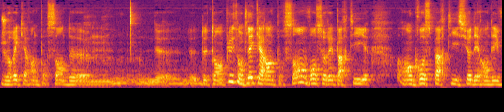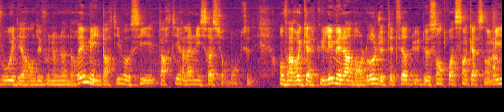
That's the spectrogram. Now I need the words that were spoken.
j'aurai 40% de, de, temps en plus. Donc les 40% vont se répartir en grosse partie sur des rendez-vous et des rendez-vous non honorés, mais une partie va aussi partir à l'administration. Donc on va recalculer, mais l'un dans l'autre, je vais peut-être faire du 200, 300, 400 000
